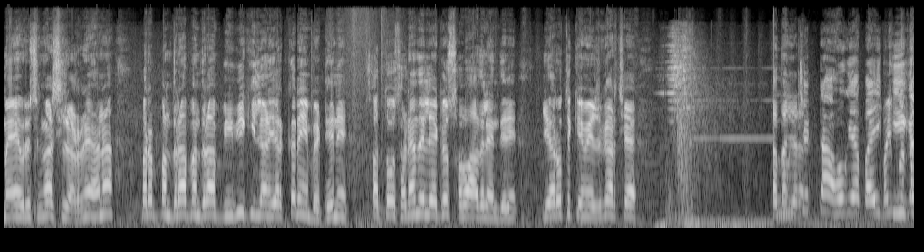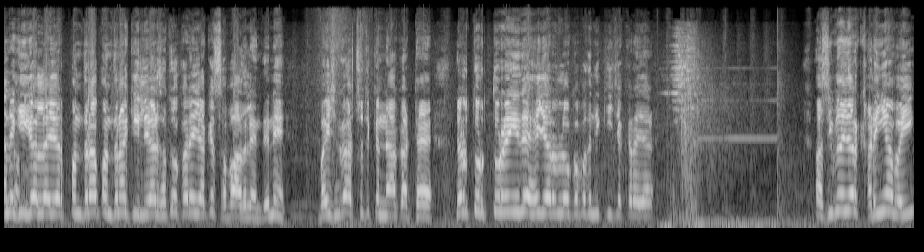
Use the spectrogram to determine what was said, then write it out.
ਮੈਂ ਉਰੇ ਸੰਘਰਸ਼ ਲੜ ਰਿਹਾ ਹਨਾ ਪਰ 15 15 20 20 ਕਿੱਲਿਆਂ ਯਾਰ ਘਰੇ ਬੈਠੇ ਨੇ। ਸੱਤੋਂ ਸੜਿਆਂ ਦੇ ਲੈ ਕੇ ਸਵਾਦ ਲੈਂਦੇ ਨੇ। ਯਾਰ ਉੱਥੇ ਕਿਵੇਂ ਸੰਘਰਸ਼ ਹੈ? ਚਿੱਟਾ ਹੋ ਗਿਆ ਬਾਈ ਕੀ ਨਹੀਂ ਕੀ ਗੱਲ ਹੈ ਯਾਰ 15 15 ਕਿੱਲੇ ਵਾਲੇ ਸੱਤੋਂ ਘਰੇ ਜਾ ਕੇ ਸਵਾਦ ਲੈਂਦੇ ਨੇ। ਬਾਈ ਸੰਘਰਸ਼ ਚ ਕਿੰਨਾ ਇਕੱਠ ਹੈ? ਯਾਰ ਤੁਰ ਤੁਰ ਰਹਿੰਦੇ ਇਹ ਯਾਰ ਲੋਕ ਪਤਾ ਨਹੀਂ ਕੀ ਚੱਕਰ ਹੈ ਯਾਰ। ਅਸੀਂ ਵੀ ਤਾਂ ਯਾਰ ਖੜੀਆਂ ਬਾਈ।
